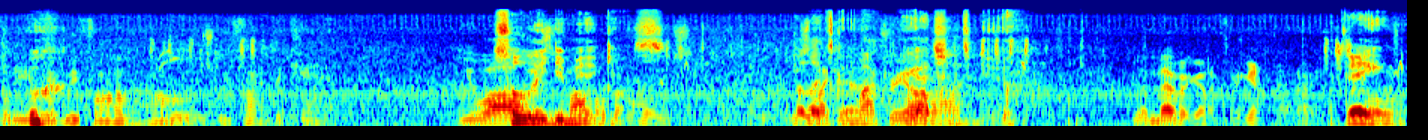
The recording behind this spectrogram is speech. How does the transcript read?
What do you think we follow the hose? We find the camp. You Slowly always give me a follow the kiss. Well, let's like in go. Montreal, we got huh? to do. You're never gonna forget that, are you? Dang.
